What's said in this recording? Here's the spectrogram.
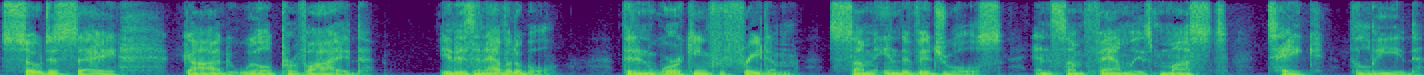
so to say, God will provide. It is inevitable that in working for freedom, some individuals and some families must take the lead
